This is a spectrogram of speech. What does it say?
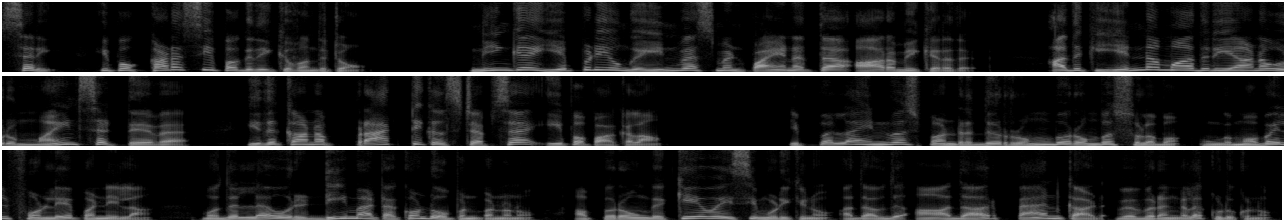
சரி இப்போ கடைசி பகுதிக்கு வந்துட்டோம். நீங்க எப்படி உங்க இன்வெஸ்ட்மெண்ட் பயணத்தை ஆரம்பிக்கிறது? அதுக்கு என்ன மாதிரியான ஒரு மைண்ட் செட் தேவை? இதுக்கான பிராக்டிக்கல் ஸ்டெப்ஸை இப்ப பார்க்கலாம். இப்பெல்லாம் இன்வெஸ்ட் பண்றது ரொம்ப ரொம்ப சுலபம். உங்க மொபைல் ஃபோன்லேயே பண்ணிடலாம் முதல்ல ஒரு டிமேட் அக்கவுண்ட் ஓபன் பண்ணணும். அப்புறம் உங்க கேவைசி முடிக்கணும். அதாவது ஆதார் பேன் கார்டு விவரங்களை கொடுக்கணும்.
